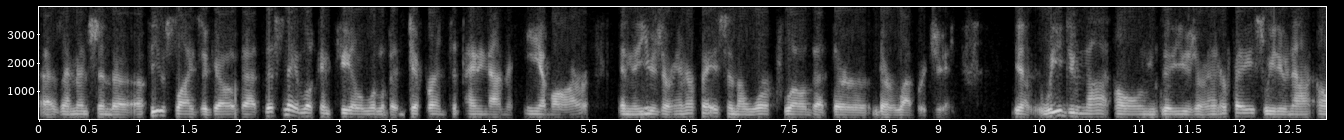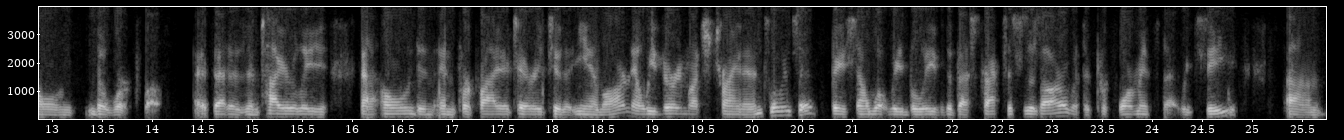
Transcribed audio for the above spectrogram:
as I mentioned a, a, few slides ago, that this may look and feel a little bit different depending on the EMR and the user interface and the workflow that they're, they're leveraging. You know, we do not own the user interface. We do not own the workflow. Right? That is entirely kind of owned and, and, proprietary to the EMR. Now, we very much try and influence it based on what we believe the best practices are with the performance that we see. Um,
